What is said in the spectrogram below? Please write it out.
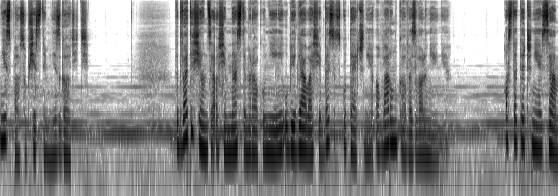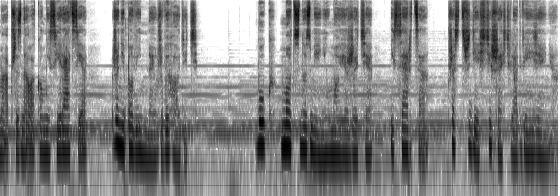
nie sposób się z tym nie zgodzić. W 2018 roku Nili ubiegała się bezskutecznie o warunkowe zwolnienie. Ostatecznie sama przyznała komisji rację, że nie powinna już wychodzić. Bóg mocno zmienił moje życie i serce przez 36 lat więzienia,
